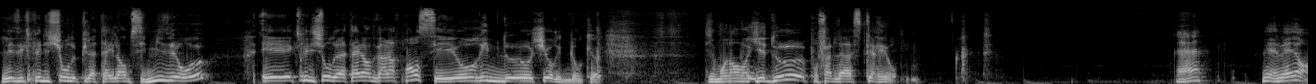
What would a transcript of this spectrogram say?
les expéditions depuis la Thaïlande, c'est miséreux. Et expédition de la Thaïlande vers la France, c'est horrible de chez horrible. Donc, euh, ils m'en ont envoyé deux pour faire de la stéréo. Hein? Mais, non,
